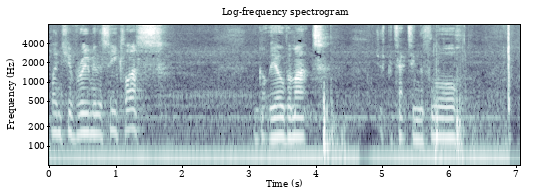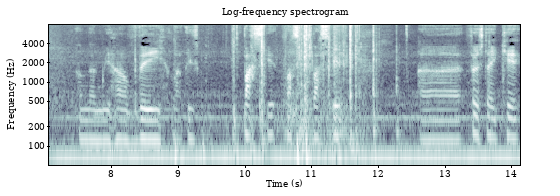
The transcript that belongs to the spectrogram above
plenty of room in the C-Class we've got the overmat just protecting the floor. And then we have the like this basket plastic basket. Uh, first aid kit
